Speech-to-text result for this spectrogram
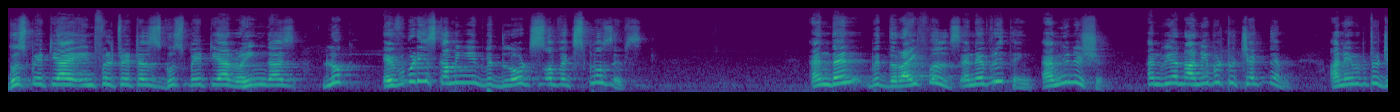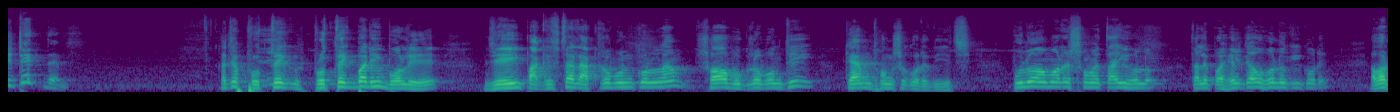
Ghuspetia infiltrators, Ghuspetia Rohingyas. Look, everybody is coming in with loads of explosives. And then with the rifles and everything, ammunition. And we are unable to check them, unable to detect them. আচ্ছা প্রত্যেক প্রত্যেকবারই বলে যে এই পাকিস্তান আক্রমণ করলাম সব উগ্রপন্থী ক্যাম্প ধ্বংস করে দিয়েছি পুলওয়ামারের সময় তাই হলো। তাহলে পাহেলগাঁও হলো কি করে? আবার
